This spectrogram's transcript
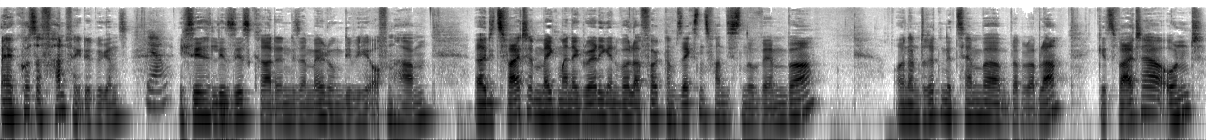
Äh, kurzer Fun-Fact übrigens. ja. Ich sehe es gerade in dieser Meldung, die wir hier offen haben. Äh, die zweite Make My Neck Ready Again Welle erfolgt am 26. November. Und am 3. Dezember, bla bla bla, geht's weiter. Und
